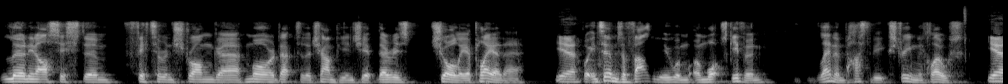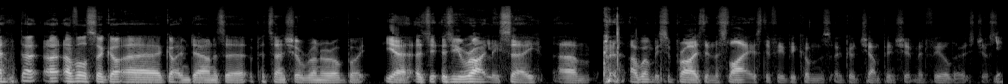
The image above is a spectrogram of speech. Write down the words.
learning our system, fitter and stronger, more adept to the championship. There is surely a player there. Yeah. But in terms of value and, and what's given, Leonard has to be extremely close. Yeah, that, I've also got uh, got him down as a potential runner-up. But yeah, as you, as you rightly say, um, I won't be surprised in the slightest if he becomes a good championship midfielder. It's just yeah.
